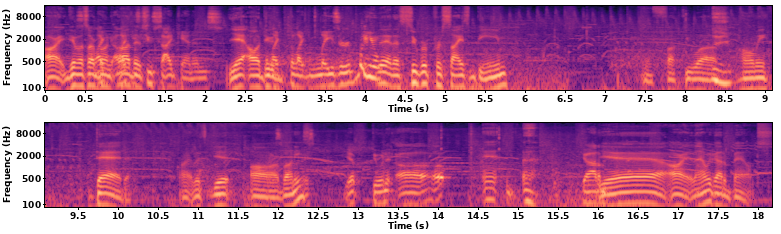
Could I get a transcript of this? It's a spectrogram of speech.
All right, give us I our like, bun. I like oh, these two side cannons. yeah. Oh, dude. Like the like laser. Yeah, the super precise beam. I'm gonna fuck you up, homie. Dead. All right, let's get our bunnies. Yep, doing it. Uh, oh, Eh, got him. Yeah. All right, now we gotta bounce.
